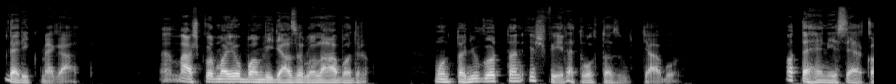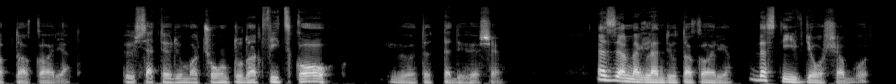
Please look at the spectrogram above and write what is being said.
Derik megállt. – Máskor ma jobban vigyázol a lábadra – mondta nyugodtan, és félretolta az útjából. A tehenész elkapta a karját. – Összetöröm a csontudat, fickó! – üvöltötte dühösen. Ezzel meglendült a karja, de Steve gyorsabb volt.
